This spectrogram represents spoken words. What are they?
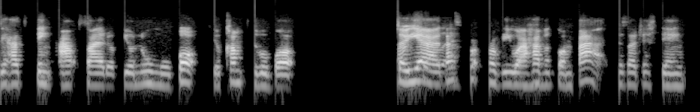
you had to think outside of your normal box, your comfortable box. So yeah, Absolutely. that's probably why I haven't gone back because I just think,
